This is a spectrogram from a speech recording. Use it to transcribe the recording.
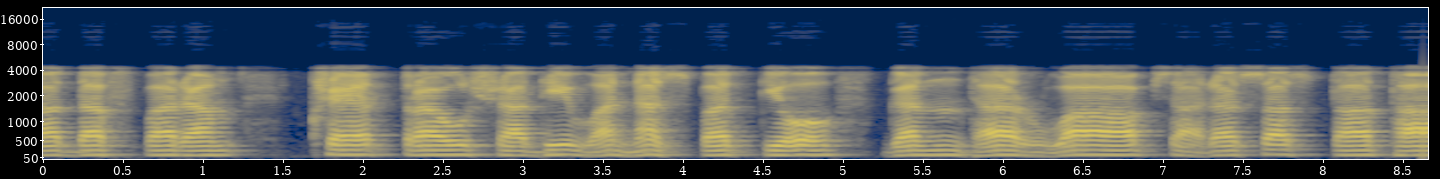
ततः परं क्षेत्रौषधिवनस्पत्यो गन्धर्वाप्सरसस्तथा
